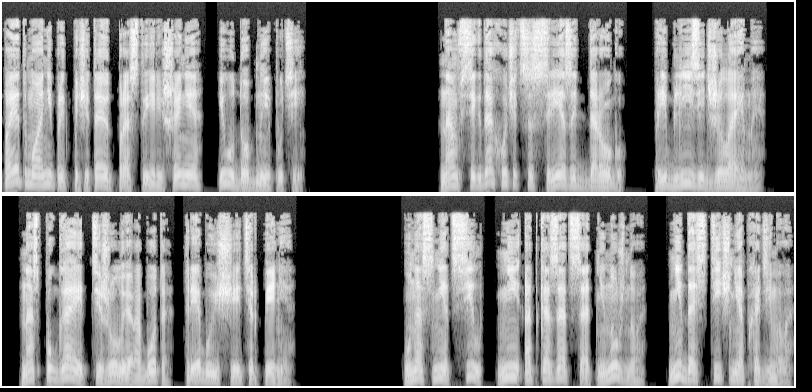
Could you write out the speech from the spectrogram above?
поэтому они предпочитают простые решения и удобные пути. Нам всегда хочется срезать дорогу, приблизить желаемое. Нас пугает тяжелая работа, требующая терпения у нас нет сил ни отказаться от ненужного, ни достичь необходимого.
